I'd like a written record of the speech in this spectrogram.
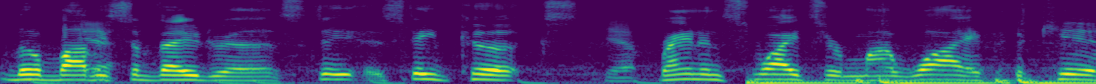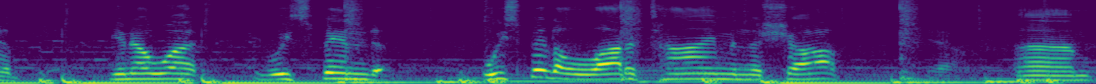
little Bobby Yeah. Saavedra, Steve, Steve Cooks, Yeah. Brandon Schweitzer, my wife, the kid. You know what? We spend we spend a lot of time in the shop. Yeah. Um,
